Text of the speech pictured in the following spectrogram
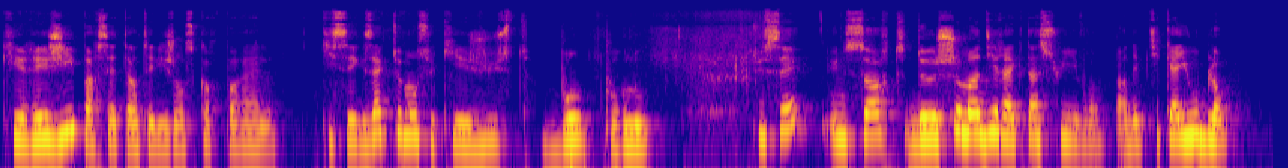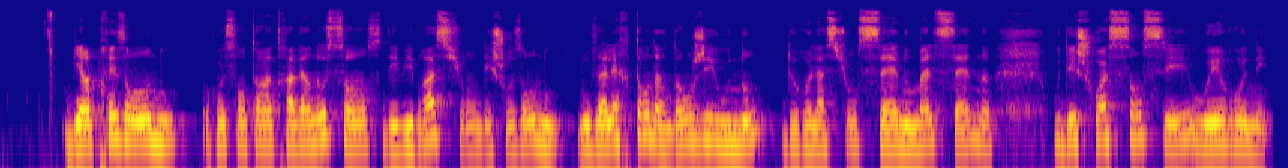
qui est régie par cette intelligence corporelle, qui sait exactement ce qui est juste, bon pour nous. Tu sais, une sorte de chemin direct à suivre par des petits cailloux blancs bien présent en nous, ressentant à travers nos sens des vibrations, des choses en nous, nous alertant d'un danger ou non, de relations saines ou malsaines, ou des choix sensés ou erronés.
